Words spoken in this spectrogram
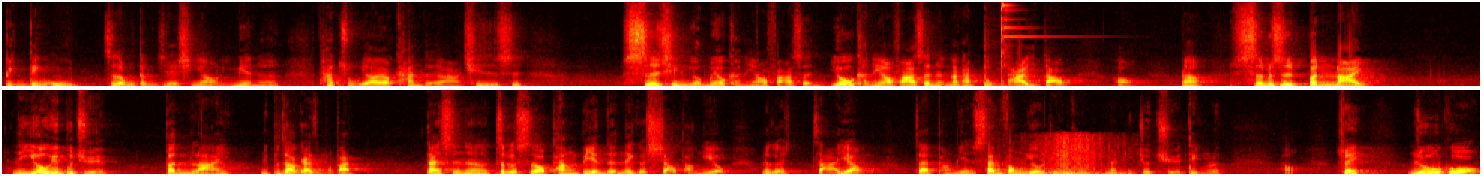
丙丁戊这种等级的新药里面呢，它主要要看的啊，其实是事情有没有可能要发生，有可能要发生的，那他补他一刀。哦，那是不是本来你犹豫不决，本来你不知道该怎么办？但是呢，这个时候旁边的那个小朋友，那个杂药在旁边煽风又点火，那你就决定了。好，所以如果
